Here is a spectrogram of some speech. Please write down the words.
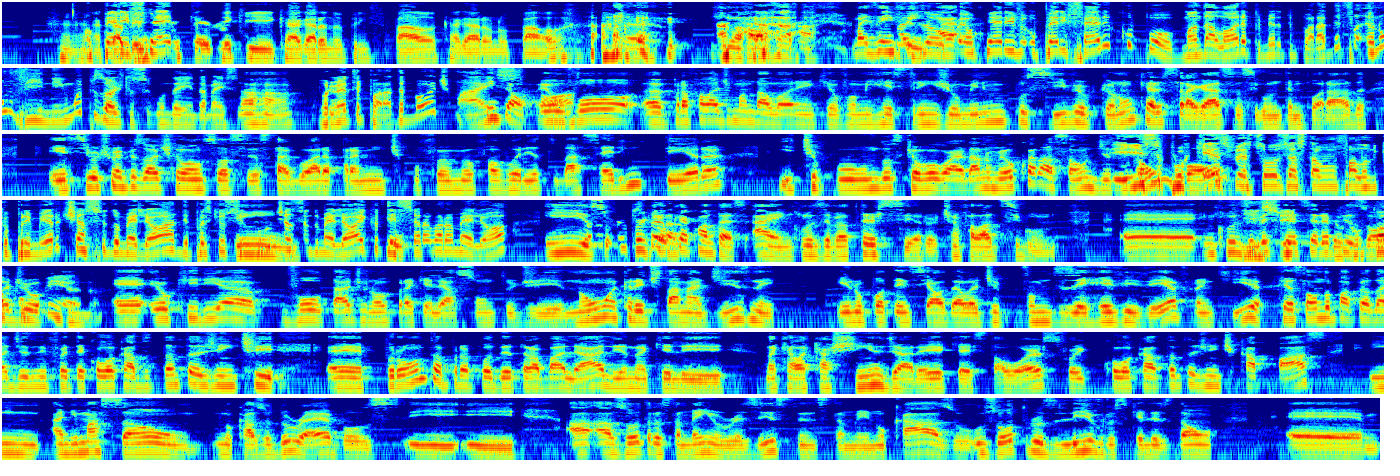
Acabei de periférico- que cagaram no principal, cagaram no pau. Nossa. Mas enfim. Mas o, a- o peri- o periférico, pô, Mandalorian, primeira temporada, é eu não vi nenhum episódio do segundo ainda, mas a primeira temporada é boa demais. Então, eu vou. eh, Pra falar de Mandalorian aqui, eu vou me restringir o mínimo possível, porque eu não quero estragar essa segunda temporada. Esse último episódio que lançou a sexta agora, pra mim, tipo, foi o meu favorito da série inteira. E, tipo, um dos que eu vou guardar no meu coração de Isso porque bom. as pessoas já estavam falando que o primeiro tinha sido melhor, depois que o segundo Sim. tinha sido melhor e que o terceiro agora é o melhor. Isso, o que porque o que acontece? Ah, inclusive é o terceiro, eu tinha falado do segundo. É, inclusive, Isso, esse terceiro eu episódio, acompanhando. é, eu queria voltar de novo pra aquele assunto de não acreditar na Disney e no potencial dela de, vamos dizer, reviver a franquia. A questão do papel da Disney foi ter colocado tanta gente é, pronta pra poder trabalhar ali naquele, naquela caixinha de areia que é Star Wars, foi colocar tanta gente capaz em animação, no caso do Rebels, e, e a- as outras também, o Resistance também no caso, os outros livros que eles dão é,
